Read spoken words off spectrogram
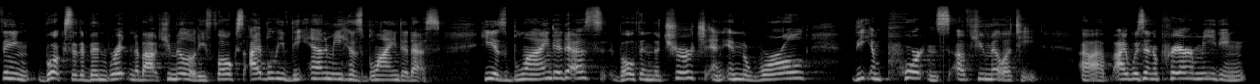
thing books that have been written about humility folks i believe the enemy has blinded us he has blinded us both in the church and in the world the importance of humility uh, I was in a prayer meeting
